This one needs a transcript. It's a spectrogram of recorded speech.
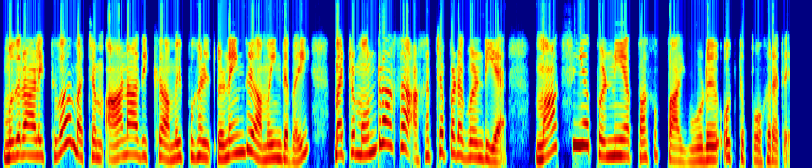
முதலாளித்துவ மற்றும் ஆணாதிக்க அமைப்புகள் இணைந்து அமைந்தவை மற்றும் ஒன்றாக அகற்றப்பட வேண்டிய மார்க்சிய பெண்ணிய பகுப்பாய்வோடு ஒத்துப்போகிறது.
